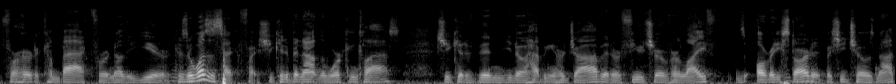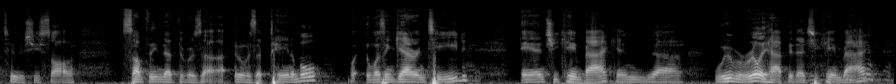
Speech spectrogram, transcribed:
for her to come back for another year. Because mm-hmm. it was a sacrifice. She could have been out in the working class. She could have been, you know, having her job and her future of her life already started, but she chose not to. She saw something that there was a, it was obtainable, but it wasn't guaranteed. And she came back and uh, we were really happy that she came back.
